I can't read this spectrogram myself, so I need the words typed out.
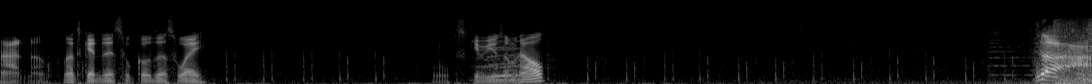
I don't know. Let's get this. We'll go this way. Let's give you some health. Ah!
